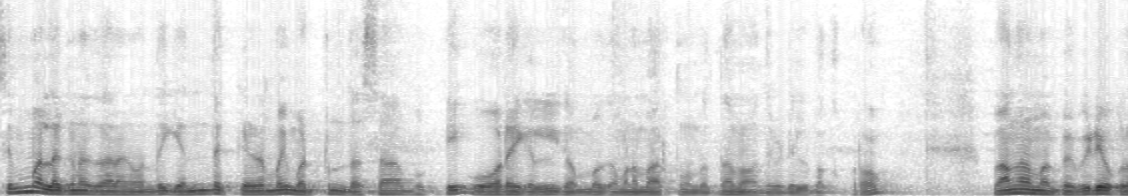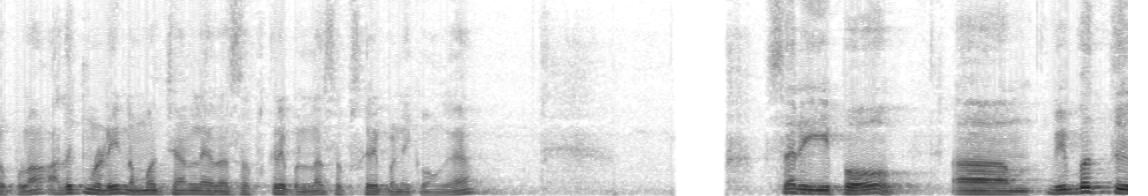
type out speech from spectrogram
சிம்ம லக்னக்காரங்க வந்து எந்த கிழமை மற்றும் தசாபுக்தி ஓரைகளில் ரொம்ப கவனமாக இருக்கணுன்றது தான் நம்ம அந்த வீடியோவில் பார்க்க போகிறோம் வாங்க நம்ம இப்போ வீடியோக்குள்ளே போகலாம் அதுக்கு முன்னாடி நம்ம சேனலை யாராவது சப்ஸ்கிரைப் பண்ணலாம் சப்ஸ்கிரைப் பண்ணிக்கோங்க. சரி இப்போது விபத்து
